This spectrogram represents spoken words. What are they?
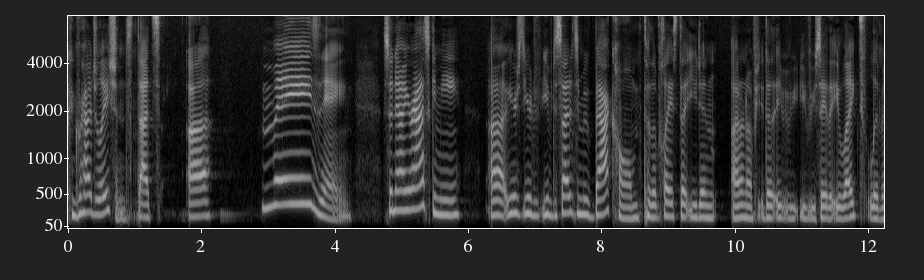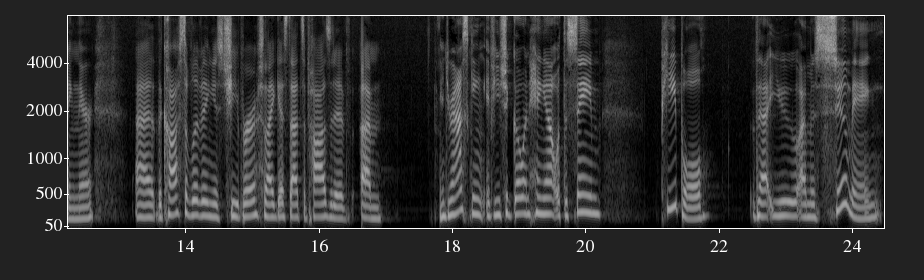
Congratulations. That's amazing. So now you're asking me, uh, you're, you're, you've decided to move back home to the place that you didn't. I don't know if you, if you say that you liked living there. Uh, the cost of living is cheaper, so I guess that's a positive. Um, and you're asking if you should go and hang out with the same people that you, I'm assuming,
